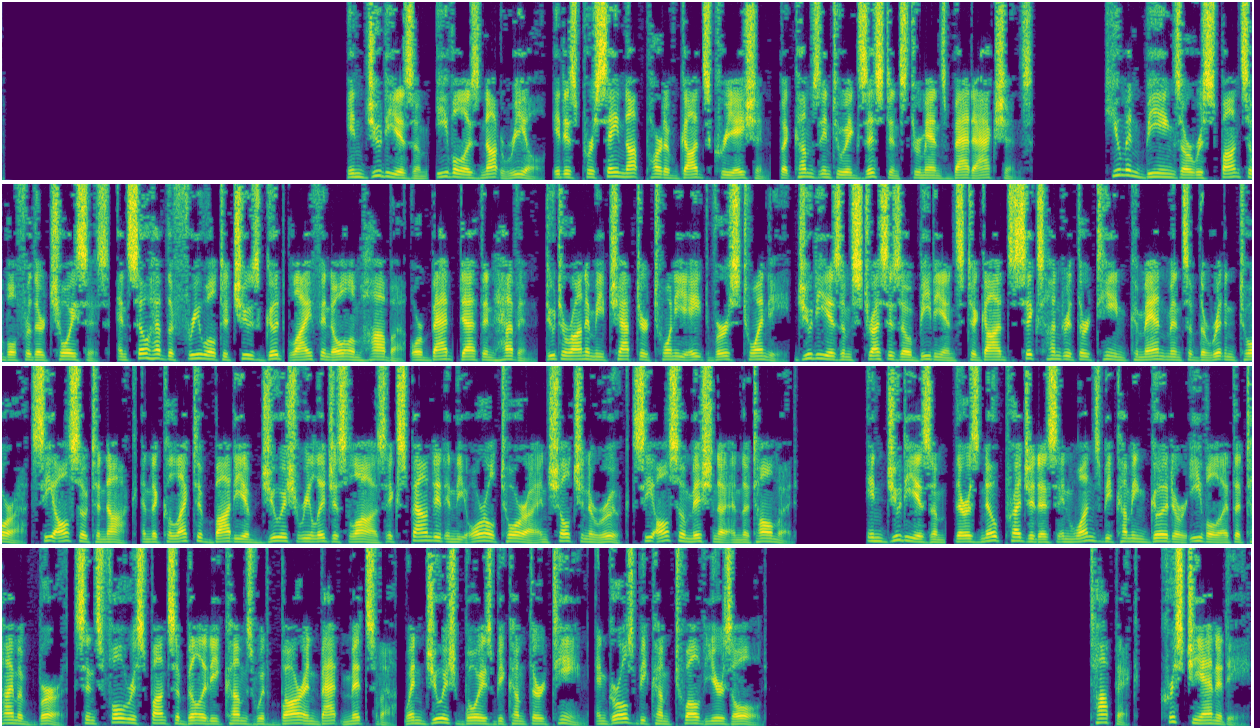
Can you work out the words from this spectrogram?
In Judaism, evil is not real, it is per se not part of God's creation, but comes into existence through man's bad actions. Human beings are responsible for their choices, and so have the free will to choose good life in olam haba or bad death in heaven. Deuteronomy chapter 28 verse 20. Judaism stresses obedience to God's 613 commandments of the written Torah. See also Tanakh and the collective body of Jewish religious laws expounded in the Oral Torah and Shulchan Aruch. See also Mishnah and the Talmud. In Judaism, there is no prejudice in one's becoming good or evil at the time of birth, since full responsibility comes with bar and bat mitzvah, when Jewish boys become 13, and girls become 12 years old. Christianity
